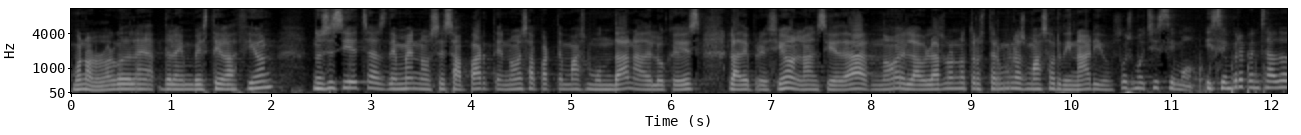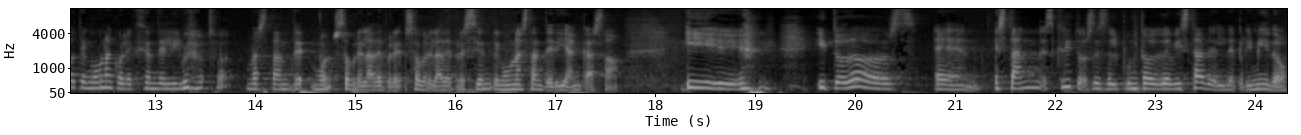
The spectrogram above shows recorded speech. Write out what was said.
bueno, a lo largo de la, de la, investigación, no sé si echas de menos esa parte, ¿no? Esa parte más mundana de lo que es la depresión, la ansiedad, ¿no? El hablarlo en otros términos más ordinarios. Pues muchísimo. Y siempre he pensado, tengo una colección de libros bastante, bueno, sobre la, sobre la depresión, tengo una estantería en casa. Y, y todos eh, están escritos desde el punto de vista del deprimido.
